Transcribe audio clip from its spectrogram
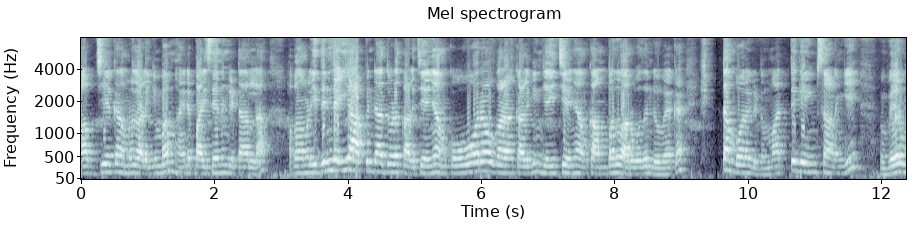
പബ്ജിയൊക്കെ നമ്മൾ കളിക്കുമ്പം അതിന് പൈസയൊന്നും കിട്ടാറില്ല. അപ്പോൾ നമ്മൾ ഇതിന്റെ ഈ ആപ്പിന്റെ അകത്തൂടെ കളിച്ചു കഴിഞ്ഞാൽ നമുക്ക് ഓരോ കളിക്കും. ജയിച്ചു കഴിഞ്ഞാൽ നമുക്ക് അമ്പതും അറുപതും രൂപയൊക്കെ ഇഷ്ടം പോലെ കിട്ടും. മറ്റ് ഗെയിംസ് ആണെങ്കിൽ വെറും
